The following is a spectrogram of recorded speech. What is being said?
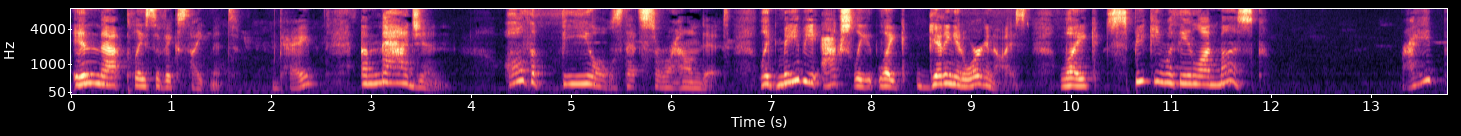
in that place of excitement. Okay? Imagine all the feels that surround it. Like maybe actually like getting it organized, like speaking with Elon Musk. Right?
